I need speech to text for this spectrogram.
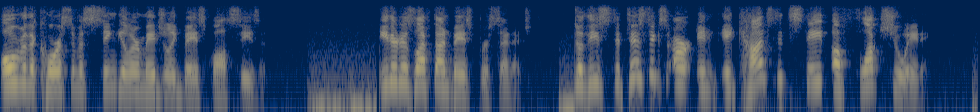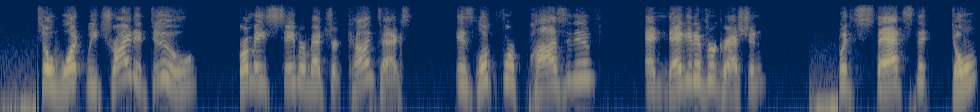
over the course of a singular Major League Baseball season. Neither does left on base percentage. So these statistics are in a constant state of fluctuating. So what we try to do from a sabermetric context is look for positive and negative regression with stats that don't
